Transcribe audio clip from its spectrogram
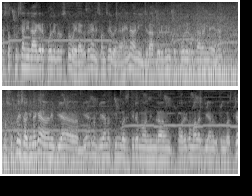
कस्तो खुर्सानी लागेर पोलेको जस्तो भइरहेको छ क्या अनि सन्चै भइरहेको होइन? अनि हिजो रातभरि पनि त्यो पोलेको कारणले होइन म सुत्नै सकिनँ क्या। अनि बिहान बिहान बिहान तिन बजीतिर म निन्द्रा परेको मलाई बिहानको तिन बजीतिर।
